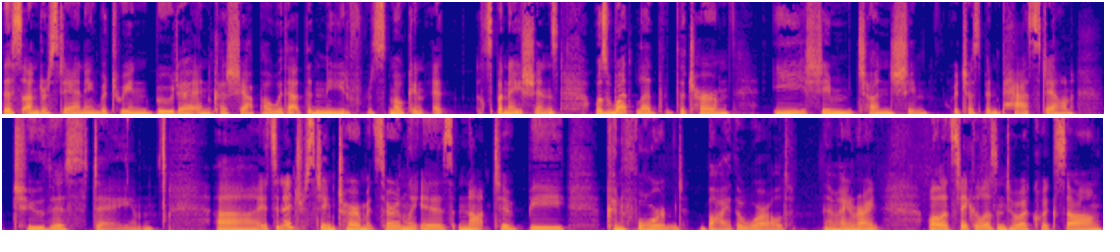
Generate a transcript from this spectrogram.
This understanding between Buddha and Kashyapa without the need for smoking explanations was what led to the term Yi Shim Chun Shim, which has been passed down to this day. Uh, it's an interesting term. It certainly is not to be conformed by the world. Am I right? Well, let's take a listen to a quick song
